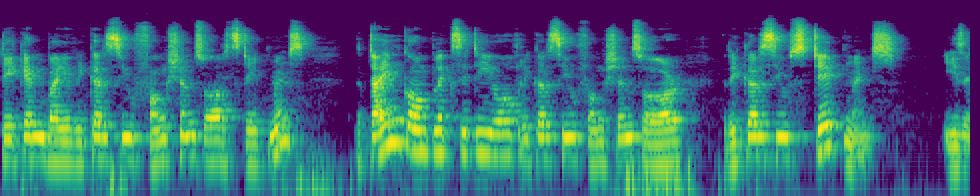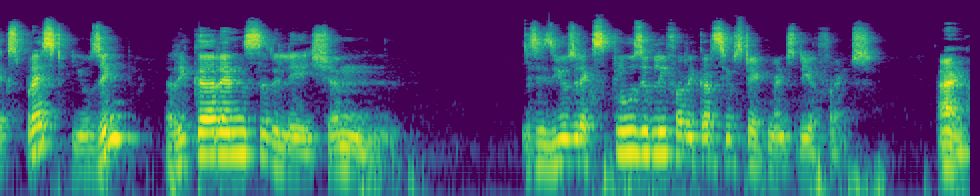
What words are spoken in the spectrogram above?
taken by recursive functions or statements? The time complexity of recursive functions or recursive statements is expressed using recurrence relation. This is used exclusively for recursive statements, dear friends. and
